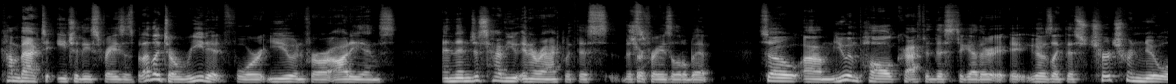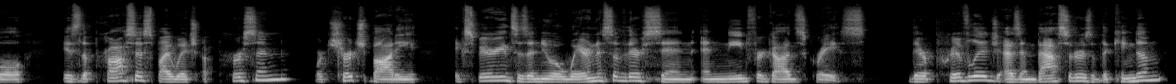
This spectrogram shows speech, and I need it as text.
come back to each of these phrases, but I'd like to read it for you and for our audience, and then just have you interact with this this sure. phrase a little bit. So um, you and Paul crafted this together. It, it goes like this: Church renewal is the process by which a person or church body experiences a new awareness of their sin and need for God's grace their privilege as ambassadors of the kingdom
